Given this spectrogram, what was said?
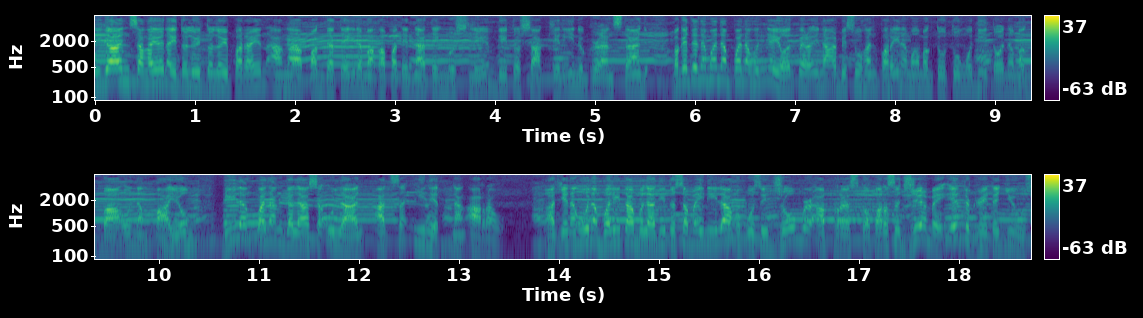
Igan, sa ngayon ay tuloy-tuloy pa rin ang ah, pagdating ng mga kapatid nating Muslim dito sa Quirino Grandstand. Maganda naman ang panahon ngayon pero inaabisuhan pa rin ang mga magtutungo dito na magbaon ng payong bilang pananggala sa ulan at sa init ng araw. At yan ang unang balita mula dito sa Maynila. Ako po si Jomer Apresto para sa GMA Integrated News.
